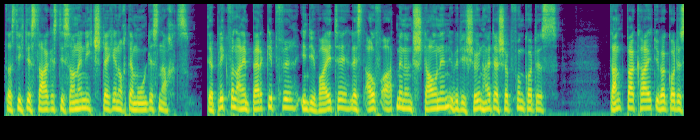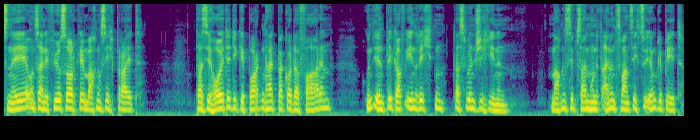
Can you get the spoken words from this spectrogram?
dass dich des Tages die Sonne nicht steche, noch der Mond des Nachts. Der Blick von einem Berggipfel in die Weite lässt aufatmen und staunen über die Schönheit der Schöpfung Gottes. Dankbarkeit über Gottes Nähe und seine Fürsorge machen sich breit. Da Sie heute die Geborgenheit bei Gott erfahren und Ihren Blick auf ihn richten, das wünsche ich Ihnen. Machen Sie Psalm 121 zu Ihrem Gebet.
